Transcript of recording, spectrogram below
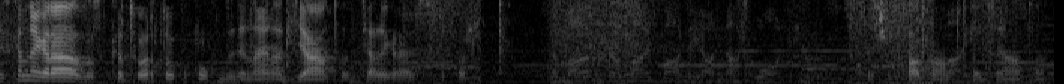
Не искам да играя за скътвър, толкова колко да най-надяваната тя да играе за скътвър. Вече падвам тук Дианата.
